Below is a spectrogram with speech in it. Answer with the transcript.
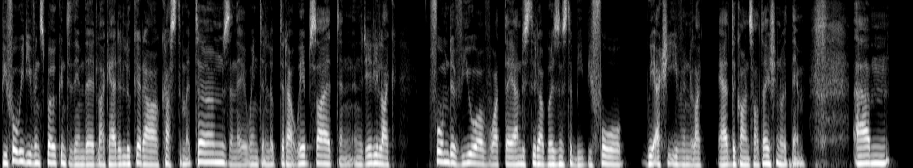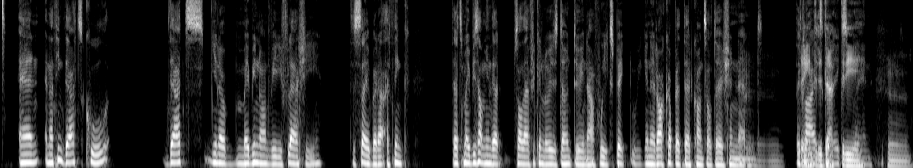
before we'd even spoken to them they'd like had a look at our customer terms and they went and looked at our website and, and really like formed a view of what they understood our business to be before we actually even like had the consultation with them. Um, and and I think that's cool that's you know maybe not very flashy to say but I think that's maybe something that South African lawyers don't do enough. We expect we're going to rock up at that consultation and Mm, the, the client's going to explain. Mm.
